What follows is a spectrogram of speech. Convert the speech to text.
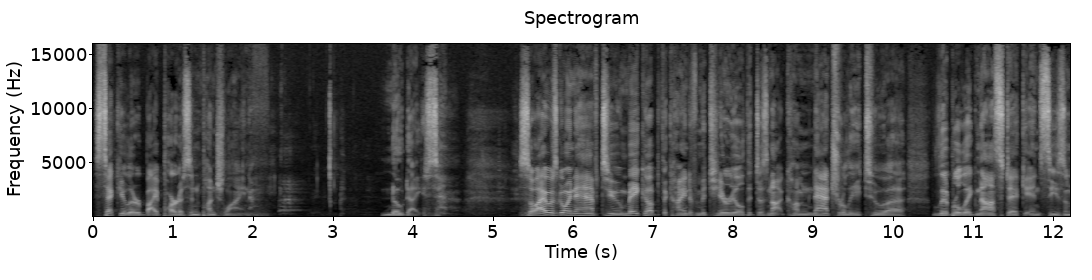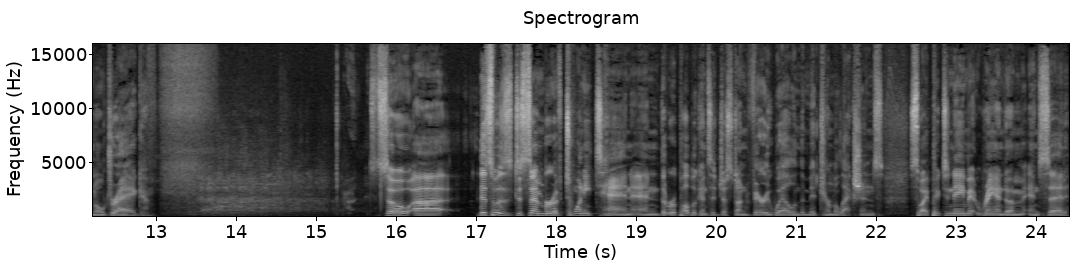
secular bipartisan punchline. No dice. So I was going to have to make up the kind of material that does not come naturally to a liberal agnostic in seasonal drag. so uh, this was December of 2010, and the Republicans had just done very well in the midterm elections. So I picked a name at random and said,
